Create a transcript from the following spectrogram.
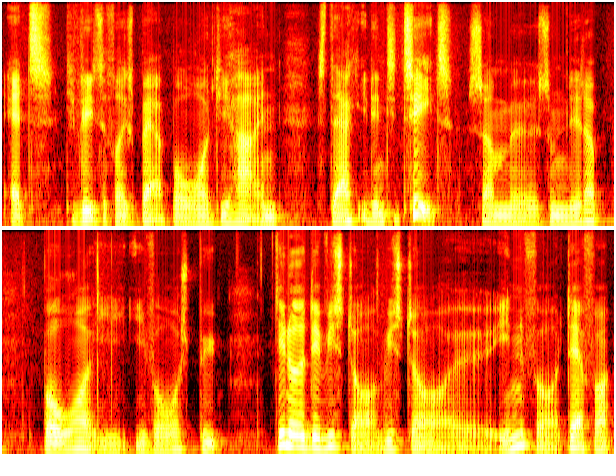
at de fleste Frederiksberg-borgere de har en stærk identitet som, øh, som netop borgere i, i vores by. Det er noget af det, vi står, vi står øh, inden for, og derfor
